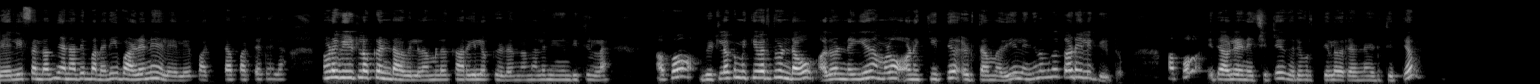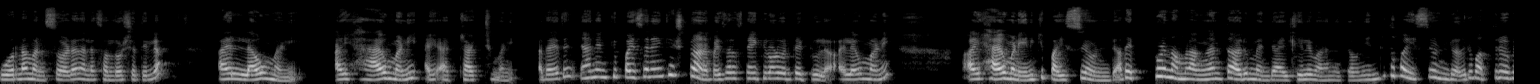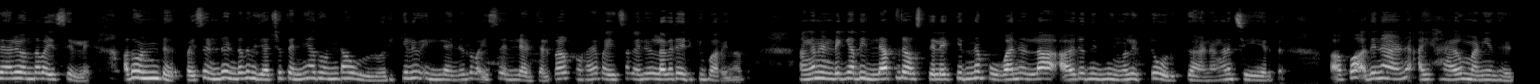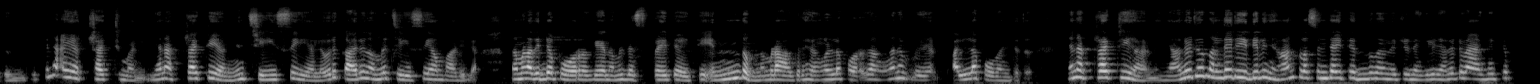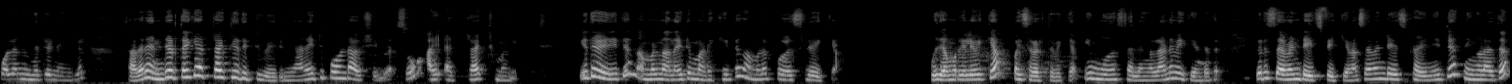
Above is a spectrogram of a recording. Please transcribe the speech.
വേലീഫ് എന്താന്ന് ഞാൻ ആദ്യം പറഞ്ഞത് ഈ വഴന ഇലയില്ലേ പട്ട പട്ടയുടെ ഇല. നമ്മുടെ വീട്ടിലൊക്കെ ഉണ്ടാവില്ലേ നമ്മൾ കറിയിലൊക്കെ ഇടുന്ന നല്ല നീണ്ടിട്ടുള്ള. അപ്പോൾ വീട്ടിലൊക്കെ മിക്കവർക്കും ഉണ്ടാവും. അതുണ്ടെങ്കിൽ നമ്മൾ ഉണക്കിയിട്ട് എടുത്താൽ മതി. അല്ലെങ്കിൽ നമുക്ക് കടയിൽ കിട്ടും. അപ്പോൾ രാവിലെ എണീച്ചിട്ട് ഇതൊരു വൃത്തിയുള്ള ഒരെണ്ണം എടുത്തിട്ട് പൂർണ മനസ്സോടെ നല്ല സന്തോഷത്തിൽ I love money I have money I attract money അതായത് ഞാൻ എനിക്ക് പൈസ എനിക്ക് ഇഷ്ടമാണ്. പൈസ സ്നേഹിക്കുന്നതോട് ഒരു തെറ്റൂല. I love money I have money എനിക്ക് പൈസയുണ്ട്. അത് എപ്പോഴും നമ്മൾ അങ്ങനത്തെ ആ ഒരു മെന്റാലിറ്റിയിൽ വേണം നിൽക്കാൻ വേണ്ടി. എന്റെ പൈസ ഉണ്ട് അതൊരു പത്ത് രൂപയാലും എന്താ ഇല്ലേ അതുണ്ട്. പൈസ ഉണ്ട് ഉണ്ടെന്ന് വിചാരിച്ചാൽ തന്നെ അത് ഉണ്ടാവുള്ളൂ. ഒരിക്കലും ഇല്ല. എന്റെ അടുത്ത് പൈസ ഇല്ല. ചിലപ്പോൾ കുറേ പൈസ കയ്യിലുള്ളവരായിരിക്കും പറയുന്നത്. അങ്ങനെ ഉണ്ടെങ്കിൽ അത് ഇല്ലാത്തൊരവസ്ഥയിലേക്ക് ഇന്ന് പോകാനുള്ള ആ ഒരു നിങ്ങൾ ഇട്ട് കൊടുക്കുകയാണ്. അങ്ങനെ ചെയ്യരുത്. അപ്പോൾ അതിനാണ് ഐ ഹാവ് മണി എന്ന് എഴുതുന്നത്. പിന്നെ ഐ അട്രാക്ട് മണി ഞാൻ അട്രാക്ട് ചെയ്യാണ് ഞാൻ ചേസ് ചെയ്യല്ല ഒരു കാര്യം നമ്മൾ ചേസ് ചെയ്യാൻ പാടില്ല. നമ്മൾ അതിന്റെ പുറകെ നമ്മൾ ഡെസ്പറേറ്റ് ആയിട്ട് എന്തും നമ്മുടെ ആഗ്രഹങ്ങളുടെ പുറകെ അങ്ങനെ അല്ല പോകേണ്ടത്. ഞാൻ അട്രാക്ട് ചെയ്യാണ്. ഞാനൊരു നല്ല രീതിയിൽ ഞാൻ പ്ലസന്റ് ആയിട്ട് എന്ത് നിന്നിട്ടുണ്ടെങ്കിൽ ഞാനൊരു മാഗ്നറ്റ് പോലെ നിന്നിട്ടുണ്ടെങ്കിൽ സാധനം എന്റെ അടുത്തേക്ക് അട്രാക്ട് ചെയ്തിട്ട് വരും. ഞാനായിട്ട് പോകേണ്ട ആവശ്യമില്ല. സോ ഐ അട്രാക്ട് മണി ഇത് എഴുതിയിട്ട് നമ്മൾ നന്നായിട്ട് മടക്കിയിട്ട് നമ്മൾ പേഴ്സിൽ വയ്ക്കാം. പൂജാമുറിയിൽ വെക്കാം പൈസ എടുത്ത് വെക്കാം. ഈ മൂന്ന് സ്ഥലങ്ങളിലാണ് വെക്കേണ്ടത്. ഇതൊരു സെവൻ ഡേയ്സ് വെക്കണം സെവൻ ഡേയ്സ് കഴിഞ്ഞിട്ട് നിങ്ങളത്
